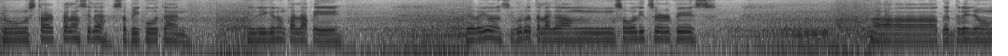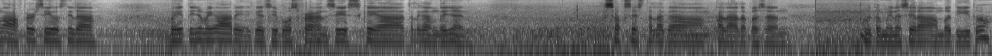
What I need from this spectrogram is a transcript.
nung start pa lang sila sa Bikutan. Hindi ganun kalaki. Pero yun, siguro talagang solid service. Ah, ganda rin yung after sales nila bait din yung may-ari kaya si Boss Francis kaya talagang ganyan success talaga ang kalalabasan ito may nasiraan ba dito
